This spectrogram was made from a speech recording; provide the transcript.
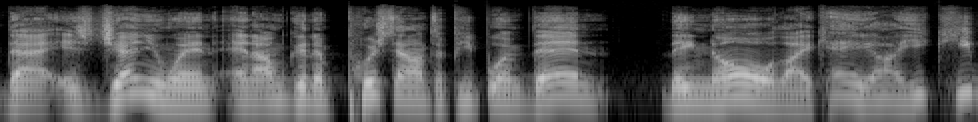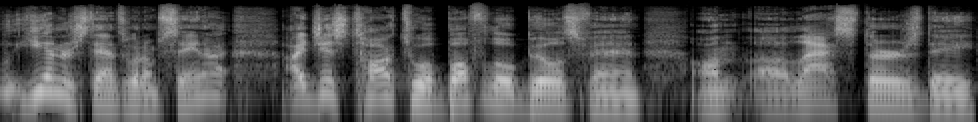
that is genuine, and I'm gonna push that onto people, and then they know like, hey, uh, he, he he understands what I'm saying. I, I just talked to a Buffalo Bills fan on uh, last Thursday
